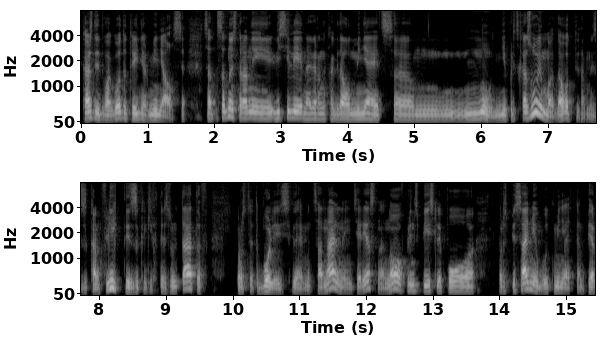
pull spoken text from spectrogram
каждые два года тренер менялся. С одной стороны, веселее, наверное, когда он меняется ну, непредсказуемо, да, вот там из-за конфликта, из-за каких-то результатов, просто это более всегда эмоционально, интересно, но, в принципе, если по, по расписанию будут менять там 1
